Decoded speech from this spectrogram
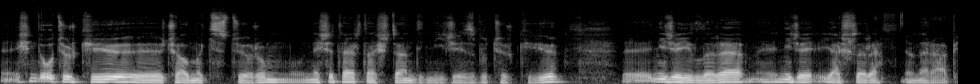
E, şimdi o türküyü çalmak istiyorum. Neşet Ertaş'tan dinleyeceğiz bu türküyü. Nice yıllara, nice yaşlara Ömer abi.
